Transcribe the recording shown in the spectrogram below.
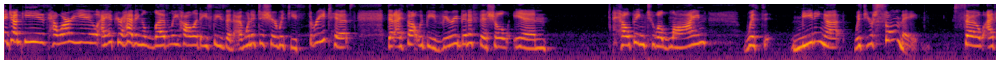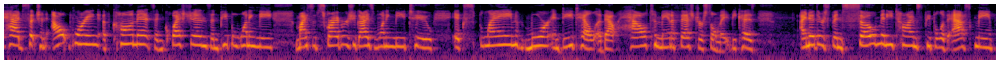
soulmate junkies. How are you? I hope you're having a lovely holiday season. I wanted to share with you three tips that i thought would be very beneficial in helping to align with meeting up with your soulmate. So I've had such an outpouring of comments and questions and people wanting me, my subscribers, you guys wanting me to explain more in detail about how to manifest your soulmate. Because I know there's been so many times people have asked me,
